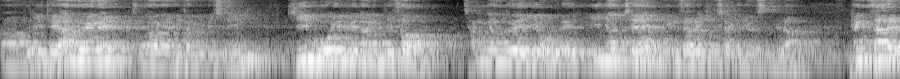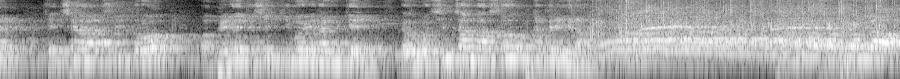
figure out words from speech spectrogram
아, 우리 대한노인의 중앙회 회장님이신 김호일 회장님께서 작년도에 이어 올해 2년째 행사를 개최하게 되었습니다. 행사를 개최할 수 있도록 어, 배려해 주신 김호일 회장님께 여러분 힘찬 박수 부탁드립니다. 감사합니다.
